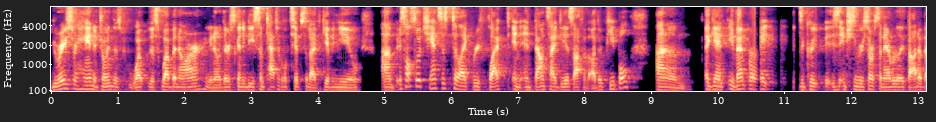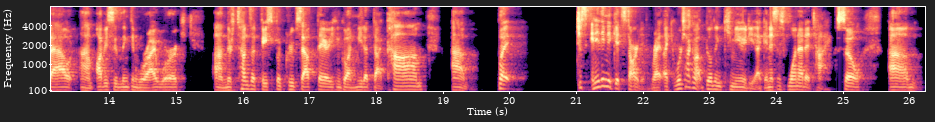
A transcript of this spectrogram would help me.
you raise your hand to join this this webinar. You know, there's going to be some tactical tips that I've given you, um, but it's also a chances to like reflect and, and bounce ideas off of other people. Um, again, Eventbrite is a great is an interesting resource that I never really thought about. Um, obviously, LinkedIn, where I work, um, there's tons of Facebook groups out there. You can go on Meetup.com, um, but just anything to get started, right? Like we're talking about building community, like, and it's just one at a time. So, um,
